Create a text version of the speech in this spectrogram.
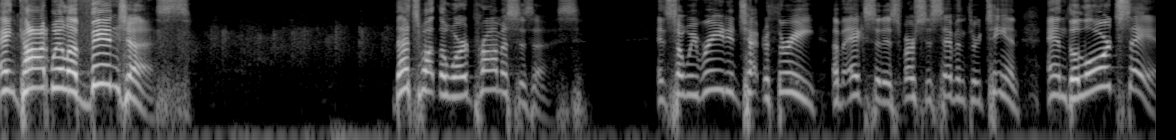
and God will avenge us. That's what the word promises us. And so we read in chapter 3 of Exodus, verses 7 through 10 And the Lord said,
